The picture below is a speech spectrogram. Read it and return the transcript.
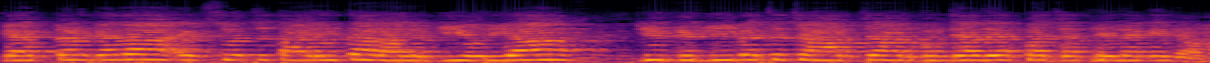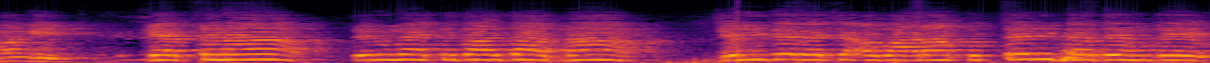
ਕੈਪਟਨ ਕਹਿੰਦਾ 144 ਧਾਰਾ ਲੱਗੀ ਹੋਈ ਆ, ਕਿ ਦਿੱਲੀ ਵਿੱਚ ਚਾਰ ਚਾਰ ਬੰਦਿਆਂ ਦੇ ਆਪਾਂ ਜੱਥੇ ਲੈ ਕੇ ਜਾਵਾਂਗੇ। ਕੈਪਟਨ ਤੈਨੂੰ ਮੈਂ ਇੱਕ ਗੱਲ ਦੱਸਦਾ ਜਿਹੜੀ ਦੇ ਵਿੱਚ ਅਵਾਰਾ ਕੁੱਤੇ ਨਹੀਂ ਫਿਰਦੇ ਹੁੰਦੇ।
